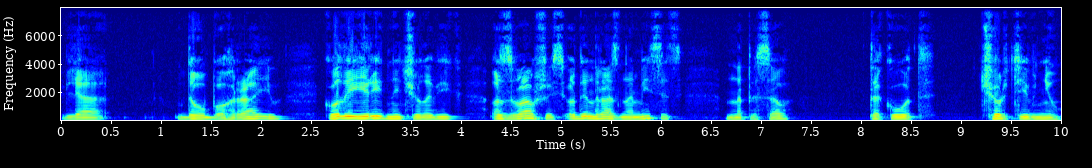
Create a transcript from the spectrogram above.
для довбограїв, коли її рідний чоловік, озвавшись один раз на місяць, написав таку от чортівню.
